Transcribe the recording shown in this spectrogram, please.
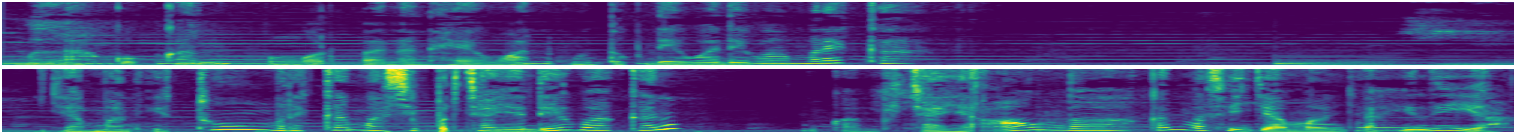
melakukan pengorbanan hewan untuk dewa-dewa mereka. Zaman itu mereka masih percaya dewa kan? Bukan percaya Allah, kan masih zaman jahiliyah.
